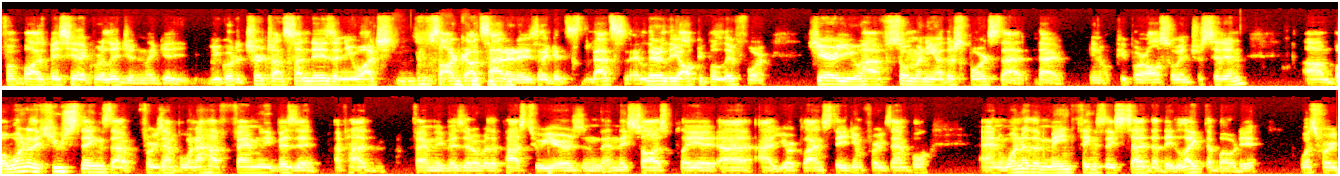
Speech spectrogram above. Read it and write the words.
football is basically like religion. Like it, you go to church on Sundays and you watch soccer on Saturdays. Like it's that's literally all people live for. Here you have so many other sports that that you know people are also interested in. Um, but one of the huge things that, for example, when I have family visit, I've had family visit over the past two years, and, and they saw us play at, at York Lions Stadium, for example. And one of the main things they said that they liked about it was for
